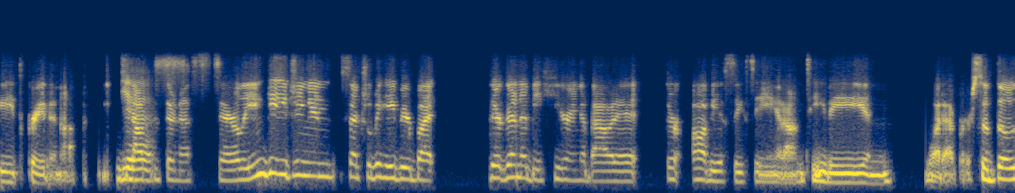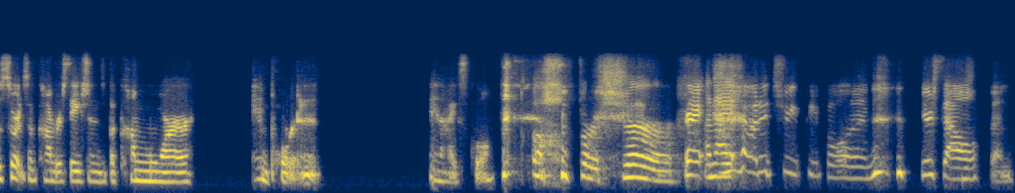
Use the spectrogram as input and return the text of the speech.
eighth grade and up yes. not that they're necessarily engaging in sexual behavior but they're going to be hearing about it they're obviously seeing it on tv and whatever so those sorts of conversations become more important in high school. oh, for sure. Right. And I how to treat people and yourself and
